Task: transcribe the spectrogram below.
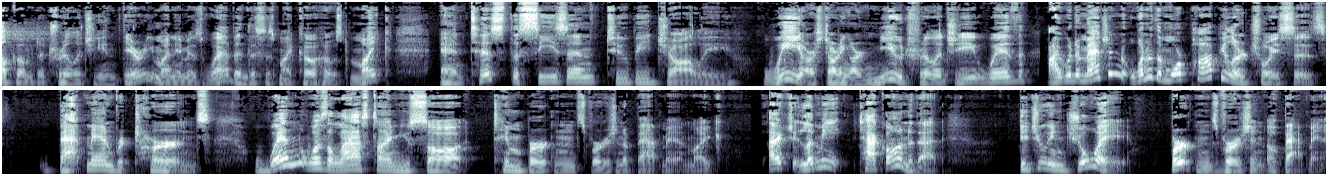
Welcome to Trilogy in Theory. My name is Webb, and this is my co host Mike. And tis the season to be jolly. We are starting our new trilogy with, I would imagine, one of the more popular choices Batman Returns. When was the last time you saw Tim Burton's version of Batman, Mike? Actually, let me tack on to that. Did you enjoy Burton's version of Batman?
